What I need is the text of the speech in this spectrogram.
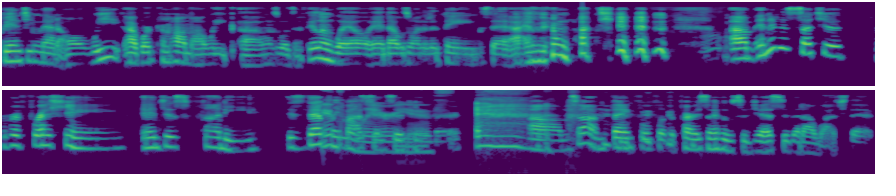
binging that all week. I worked from home all week. Uh, I wasn't feeling well, and that was one of the things that I have been watching. um, and it is such a refreshing and just funny. It's definitely It's my sense of humor. Um, so I'm thankful for the person who suggested that I watch that,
